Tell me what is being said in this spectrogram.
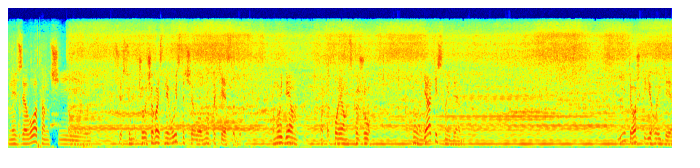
не взяло там, чи щось, чогось не вистачило, ну таке собі. Тому йдемо, отако я вам скажу, ну, якісно йдемо. І трошки його йде.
